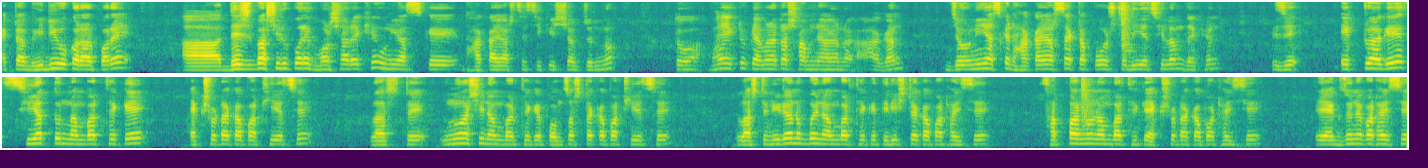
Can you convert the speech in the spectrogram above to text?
একটা ভিডিও করার পরে দেশবাসীর উপরে ভরসা রেখে উনি আজকে ঢাকায় আসছে চিকিৎসার জন্য। তো ভাই, একটু ক্যামেরাটা সামনে আগান যে উনি আজকে ঢাকায় আসছে, একটা পোস্ট দিয়েছিলাম, দেখেন। এই যে একটু আগে ছিয়াত্তর নাম্বার থেকে একশো টাকা পাঠিয়েছে, লাস্টে উনআশি নাম্বার থেকে পঞ্চাশ টাকা পাঠিয়েছে, লাস্টে নিরানব্বই নাম্বার থেকে তিরিশ টাকা পাঠাইছে, ছাপ্পান্ন নাম্বার থেকে একশো টাকা পাঠাইছে একজনে পাঠাইছে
